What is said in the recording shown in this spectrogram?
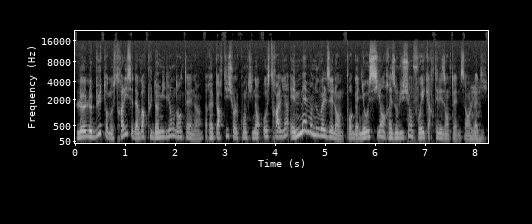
le, le but en Australie, c'est d'avoir plus d'un million d'antennes hein, réparties sur le continent australien et même en Nouvelle-Zélande. Pour gagner aussi en résolution, il faut écarter les antennes, ça on l'a Mhm. dit.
